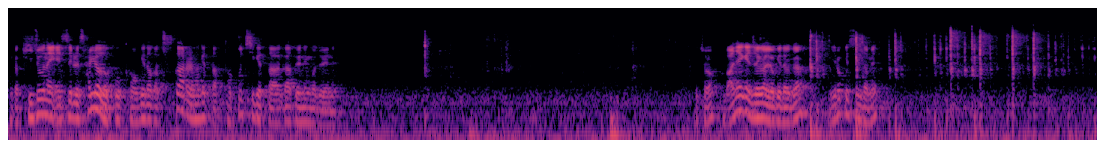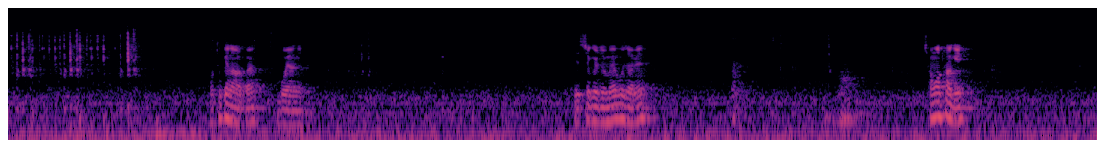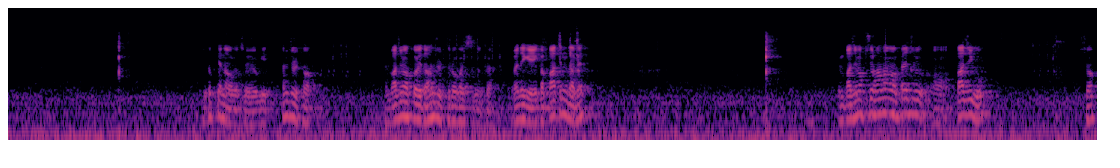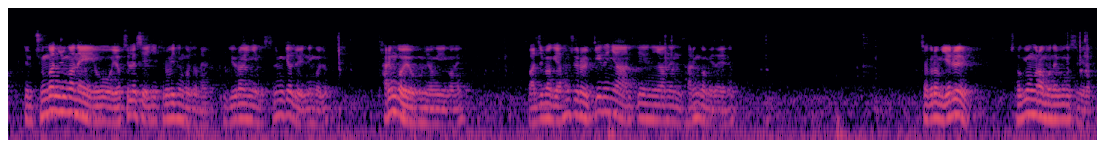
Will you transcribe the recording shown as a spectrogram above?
그러니까 기존의 S를 살려놓고 거기다가 추가를 하겠다 덧붙이겠다가 되는 거죠 얘는 그렇죠 만약에 제가 여기다가 이렇게 쓴다면 어떻게 나올까요? 모양이. 예측을 좀 해보자면 정확하게 이렇게 나오겠죠. 여기 한 줄 더. 마지막 거에도 한 줄 들어가 있으니까. 만약에 얘가 빠진다면? 마지막 줄 하나만 빼주 어, 빠지고 지금 중간 중간에 요 역슬래시 n이 들어있는 거잖아요. 뉴라인이 숨겨져 있는 거죠. 다른 거예요 분명히 이거는. 마지막에 한 줄을 띄느냐 안 띄느냐는 다른 겁니다 얘는. 자 그럼 얘를 적용을 한번 해보겠습니다.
